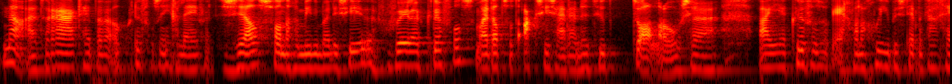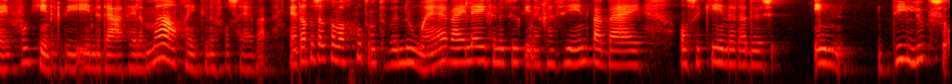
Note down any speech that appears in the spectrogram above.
Nou, uiteraard hebben we ook knuffels ingeleverd. Zelfs van de geminimaliseerde hoeveelheid knuffels. Maar dat soort acties zijn er natuurlijk talloze. Waar je knuffels ook echt wel een goede bestemming kan geven voor kinderen die inderdaad helemaal geen knuffels hebben. En dat is ook nog wel goed om te benoemen. Hè? Wij leven natuurlijk in een gezin waarbij onze kinderen dus in die luxe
